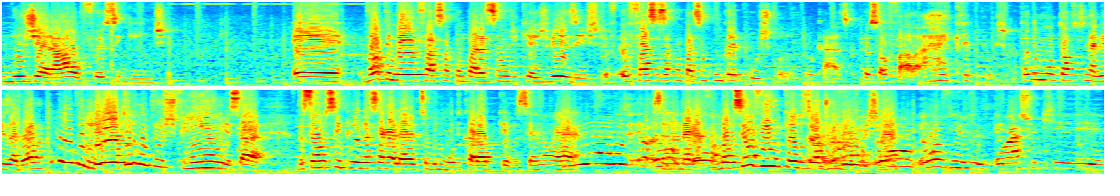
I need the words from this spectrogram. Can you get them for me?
no geral, foi o seguinte. É, volta e meia eu faço a comparação de que às vezes eu, eu faço essa comparação com Crepúsculo, no caso, que o pessoal fala, ai, Crepúsculo, todo mundo torce o nariz agora, mas todo mundo leu, todo mundo viu os filmes, sabe? Você não se inclui nessa galera de todo mundo, Carol, porque você não é. Não, mas eu, Você não é eu- mega eu- fã. Mas você ouviu todos os eu- audiolivros, eu, né? Eu, eu ouvi, eu acho que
